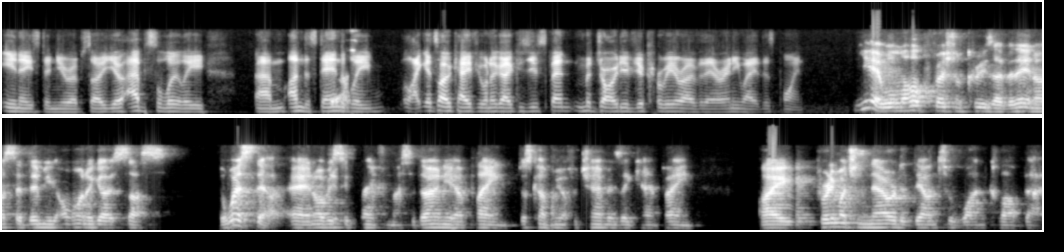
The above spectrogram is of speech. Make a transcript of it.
in Eastern Europe, so you're absolutely, um, understandably, like it's okay if you want to go because you've spent majority of your career over there anyway at this point. Yeah, well, my whole professional career is over there, and I said, let me, I want to go suss the West out. And obviously, playing for Macedonia, playing just coming off a Champions League campaign, I pretty much narrowed it down to one club that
